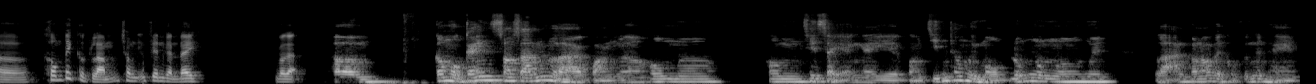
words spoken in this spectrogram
uh, không tích cực lắm trong những phiên gần đây. Vâng ạ. Um, có một cái so sánh là khoảng uh, hôm uh, hôm chia sẻ ngày khoảng 9 tháng 11 đúng không Nguyên? Là anh có nói về cổ phiếu ngân hàng.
